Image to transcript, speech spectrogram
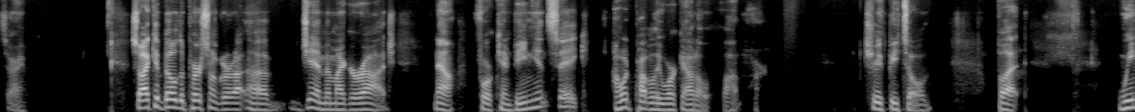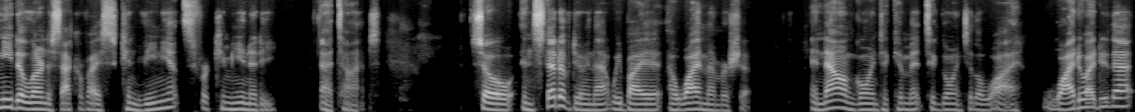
Sorry. So I could build a personal gar- uh, gym in my garage. Now, for convenience sake, I would probably work out a lot more. Truth be told, but we need to learn to sacrifice convenience for community at times. So instead of doing that, we buy a, Y membership. And now I'm going to commit to going to the Y. Why do I do that?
